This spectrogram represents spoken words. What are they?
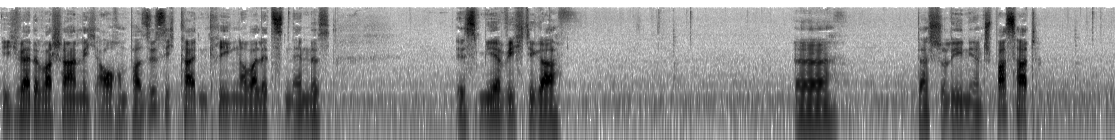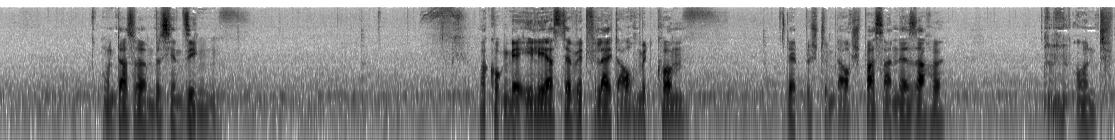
Ich werde wahrscheinlich auch ein paar Süßigkeiten kriegen, aber letzten Endes ist mir wichtiger, äh, dass Jolene ihren Spaß hat und dass wir ein bisschen singen. Mal gucken, der Elias, der wird vielleicht auch mitkommen. Der hat bestimmt auch Spaß an der Sache. Und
